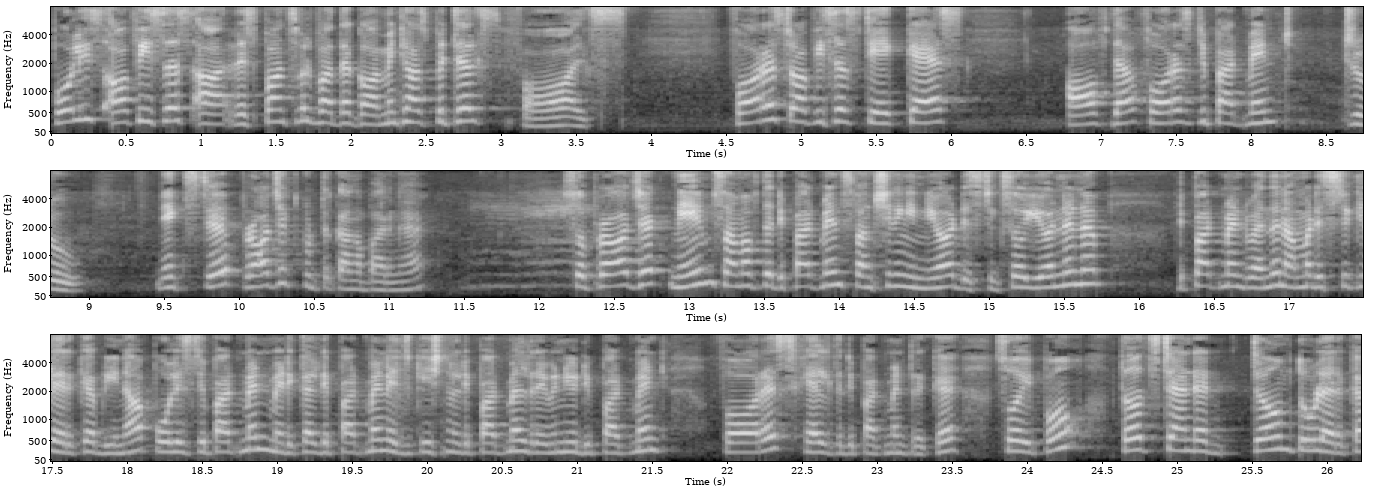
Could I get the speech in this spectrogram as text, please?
Police officers are responsible for the government hospitals. False. Forest officers take care of the forest department. True. Next project கொடுத்துருக்காங்க பாருங்க so project name some of the departments functioning in your district so என்னென்ன டிபார்ட்மெண்ட் வந்து நம்ம டிஸ்ட்ரிக்ட்ல இருக்கு அப்படின்னா police department medical department educational department revenue department forest health department இருக்கு. ஸோ இப்போ தேர்ட் ஸ்டாண்டர்ட் டேர்ம் டூவில் இருக்க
